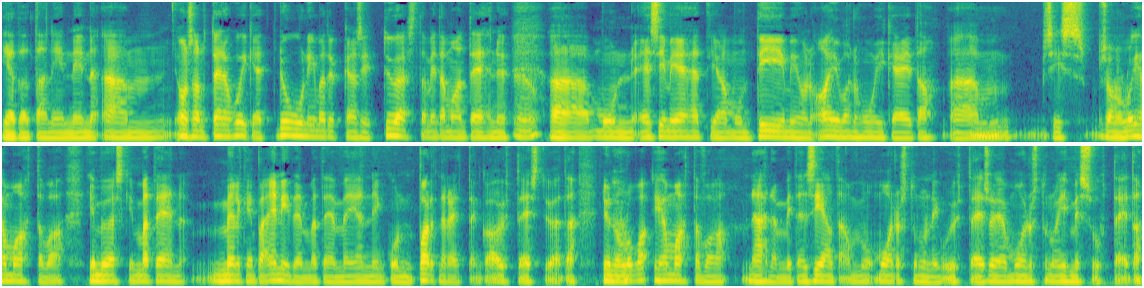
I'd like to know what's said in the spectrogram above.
Ja tota, niin, niin, ähm, on saanut tehdä huikeat duunia, mä tykkään siitä työstä, mitä mä oon tehnyt. Mm. Äh, mun esimiehet ja mun tiimi on aivan huikeita. Ähm, mm siis se on ollut ihan mahtavaa. Ja myöskin mä teen melkeinpä eniten, mä teen meidän niin kuin partnereiden kanssa yhteistyötä. Niin on ollut ihan mahtavaa nähdä, miten sieltä on muodostunut niin kuin yhteisöjä ja muodostunut ihmissuhteita.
